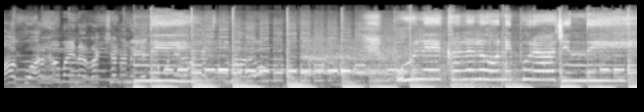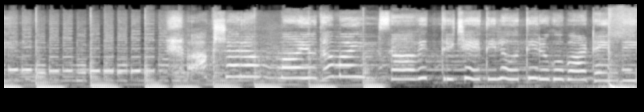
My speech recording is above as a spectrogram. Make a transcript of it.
మాకు అర్హమైన రక్షణను? పూలే పురాజింది. అక్షరం ఆయుధమై సావిత్రి చేతిలో తిరుగుబాటైంది.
